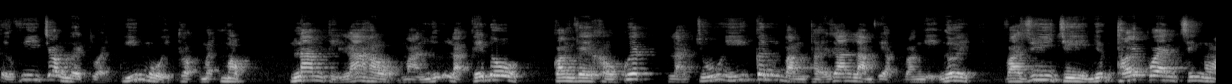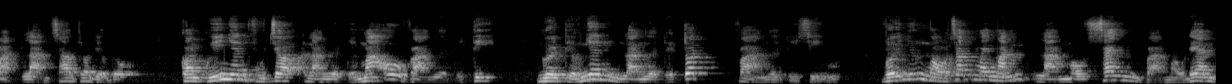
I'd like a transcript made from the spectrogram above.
tử vi cho người tuổi quý mùi thuộc mệnh mộc. Nam thì la hầu mà nữ là kế đô. Còn về khẩu quyết là chú ý cân bằng thời gian làm việc và nghỉ ngơi và duy trì những thói quen sinh hoạt làm sao cho điều độ. Còn quý nhân phù trợ là người tuổi mão và người tuổi tỵ, người tiểu nhân là người tuổi tuất và người tuổi sửu, với những màu sắc may mắn là màu xanh và màu đen.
